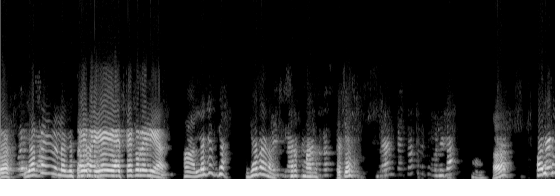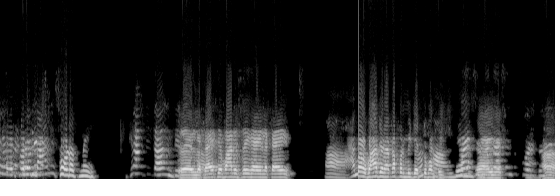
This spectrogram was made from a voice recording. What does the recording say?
या काय लगेच? ए बाई, ए, आज काय करू राहिली आज? हा लगेच घ्या. घ्या मॅडम सरक माझं? हा? पैसे येईपर्यंत आम्ही सोडत नाही. यायला काय ते माणूस यायला काय? हा आम्ही- बाजू नका पण मी देतो तुम्हाला हा, पैसे. दे मग. यायला हा.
